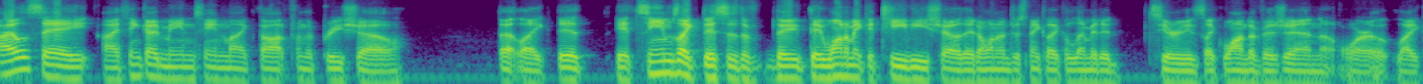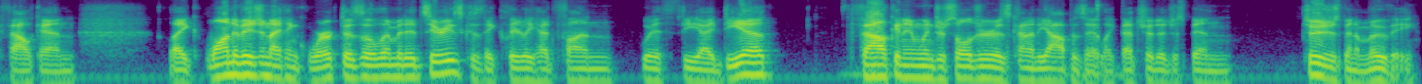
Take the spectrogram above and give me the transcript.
I will say I think I maintain my thought from the pre-show that like it it seems like this is the they they want to make a TV show. They don't want to just make like a limited series like WandaVision or like Falcon. Like WandaVision I think worked as a limited series because they clearly had fun with the idea. Falcon and Winter Soldier is kind of the opposite. Like that should have just been should have just been a movie.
